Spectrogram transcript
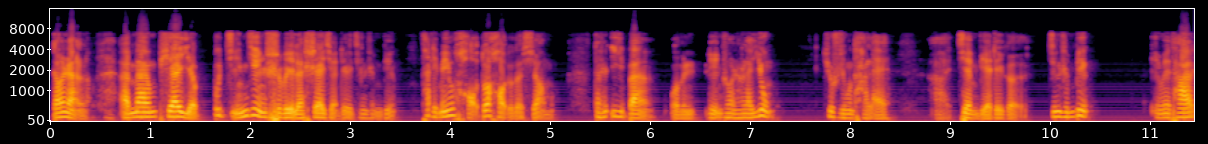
当然了，MMPI 也不仅仅是为了筛选这个精神病，它里面有好多好多的项目。但是，一般我们临床上来用，就是用它来啊鉴别这个精神病，因为它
